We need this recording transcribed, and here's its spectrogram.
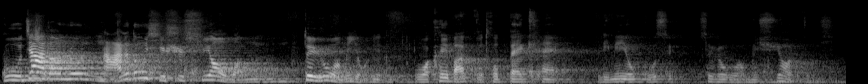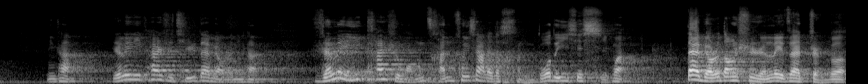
骨架当中哪个东西是需要我们对于我们有利的？我可以把骨头掰开，里面有骨髓，所以说我们需要的东西。你看，人类一开始其实代表着，你看，人类一开始我们残存下来的很多的一些习惯，代表着当时人类在整个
